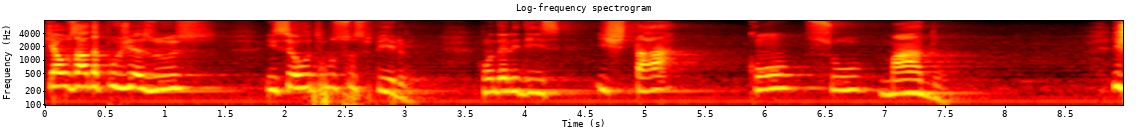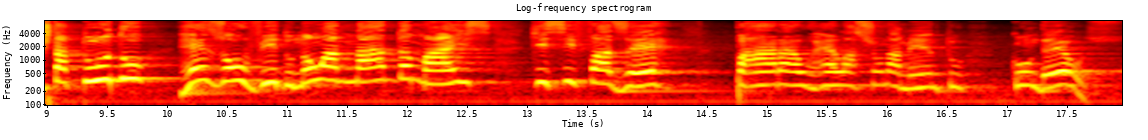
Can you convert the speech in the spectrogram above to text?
que é usada por Jesus em seu último suspiro, quando ele diz: Está consumado. Está tudo resolvido, não há nada mais que se fazer para o relacionamento com Deus.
